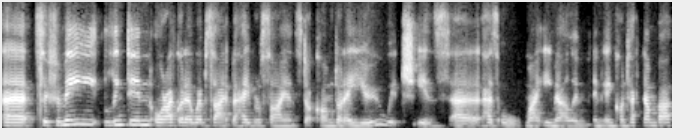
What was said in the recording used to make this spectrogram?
Uh, so for me, LinkedIn, or I've got a website, behavioralscience.com.au, which is uh, has all my email and, and, and contact number.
